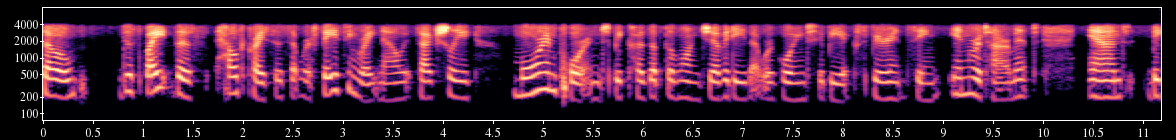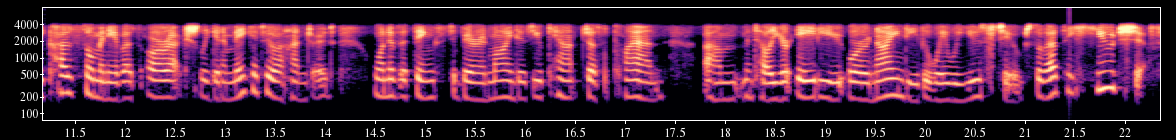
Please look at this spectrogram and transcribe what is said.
So, despite this health crisis that we're facing right now, it's actually more important because of the longevity that we're going to be experiencing in retirement. And because so many of us are actually going to make it to 100, one of the things to bear in mind is you can't just plan um, until you're 80 or 90 the way we used to. So that's a huge shift.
